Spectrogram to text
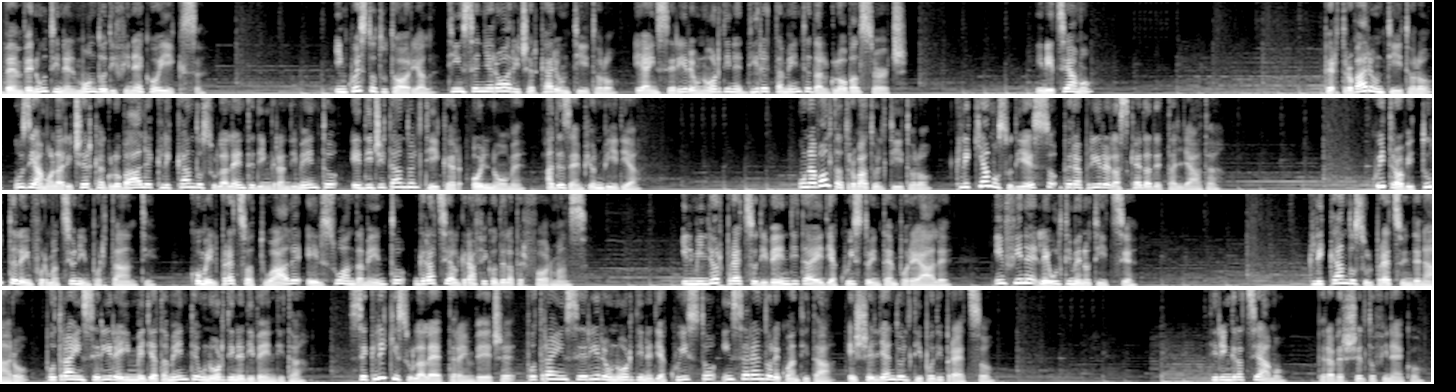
Benvenuti nel mondo di Fineco X. In questo tutorial ti insegnerò a ricercare un titolo e a inserire un ordine direttamente dal Global Search. Iniziamo? Per trovare un titolo, usiamo la ricerca globale cliccando sulla lente di ingrandimento e digitando il ticker o il nome, ad esempio Nvidia. Una volta trovato il titolo, clicchiamo su di esso per aprire la scheda dettagliata. Qui trovi tutte le informazioni importanti, come il prezzo attuale e il suo andamento grazie al grafico della performance. Il miglior prezzo di vendita e di acquisto in tempo reale. Infine le ultime notizie. Cliccando sul prezzo in denaro, potrai inserire immediatamente un ordine di vendita. Se clicchi sulla lettera, invece, potrai inserire un ordine di acquisto inserendo le quantità e scegliendo il tipo di prezzo. Ti ringraziamo per aver scelto Fineco.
